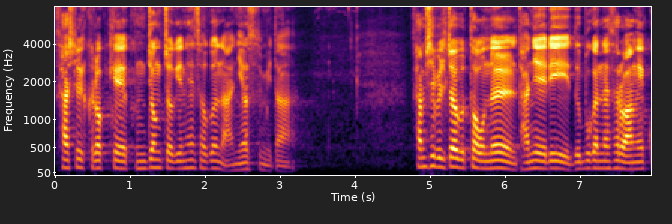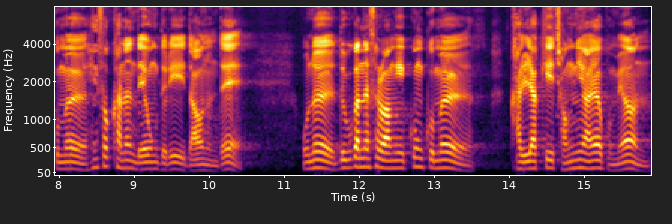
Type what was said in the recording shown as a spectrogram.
사실 그렇게 긍정적인 해석은 아니었습니다. 31절부터 오늘 다니엘이 느부갓네살 왕의 꿈을 해석하는 내용들이 나오는데 오늘 느부갓네살 왕이 꾼 꿈을 간략히 정리하여 보면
